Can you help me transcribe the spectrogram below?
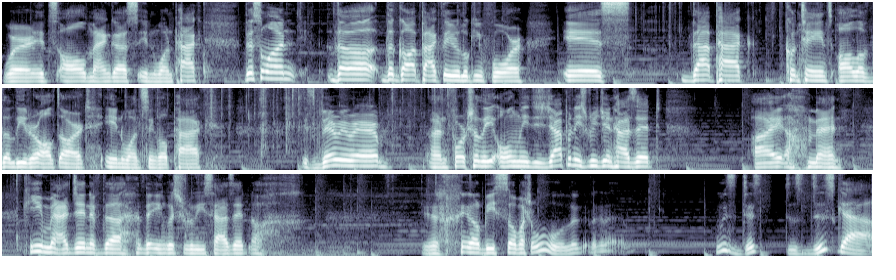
where it's all mangas in one pack. This one, the the god pack that you're looking for is that pack contains all of the leader alt art in one single pack. It's very rare. Unfortunately, only the Japanese region has it. I oh man, can you imagine if the the English release has it? Oh, it'll be so much. Oh, look, look at that. Who is this? This this guy?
